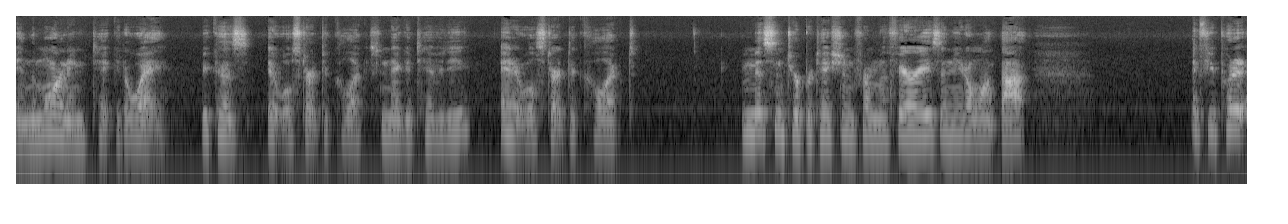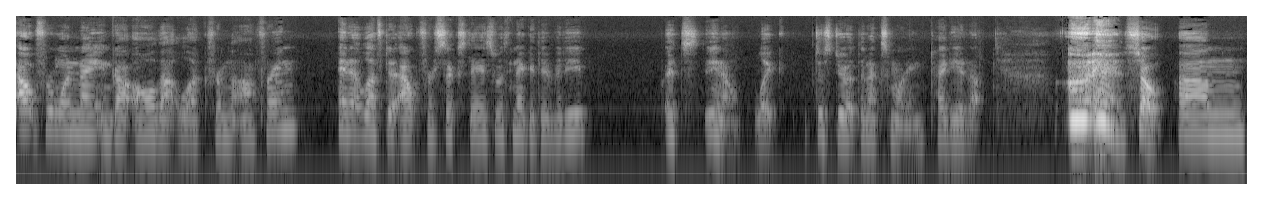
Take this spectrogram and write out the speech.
In the morning, take it away because it will start to collect negativity and it will start to collect misinterpretation from the fairies, and you don't want that. If you put it out for one night and got all that luck from the offering, and it left it out for six days with negativity, it's, you know, like, just do it the next morning. Tidy it up. so, um,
